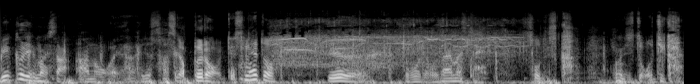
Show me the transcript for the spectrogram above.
びっくりしました。あの、さすがプロですね、というところでございまして。そうですか。本日お時間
